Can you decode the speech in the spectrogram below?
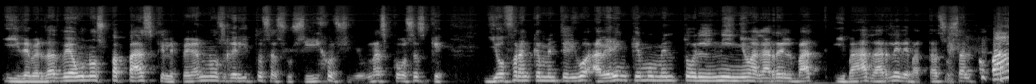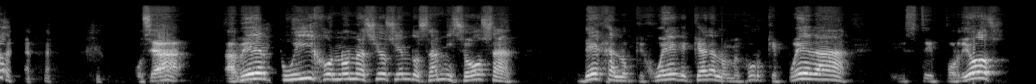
y de verdad veo a unos papás que le pegan unos gritos a sus hijos y unas cosas que yo francamente digo, a ver en qué momento el niño agarra el bat y va a darle de batazos al papá. O sea, a ver, tu hijo no nació siendo Sammy Sosa. Déjalo que juegue, que haga lo mejor que pueda. Este, por Dios.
